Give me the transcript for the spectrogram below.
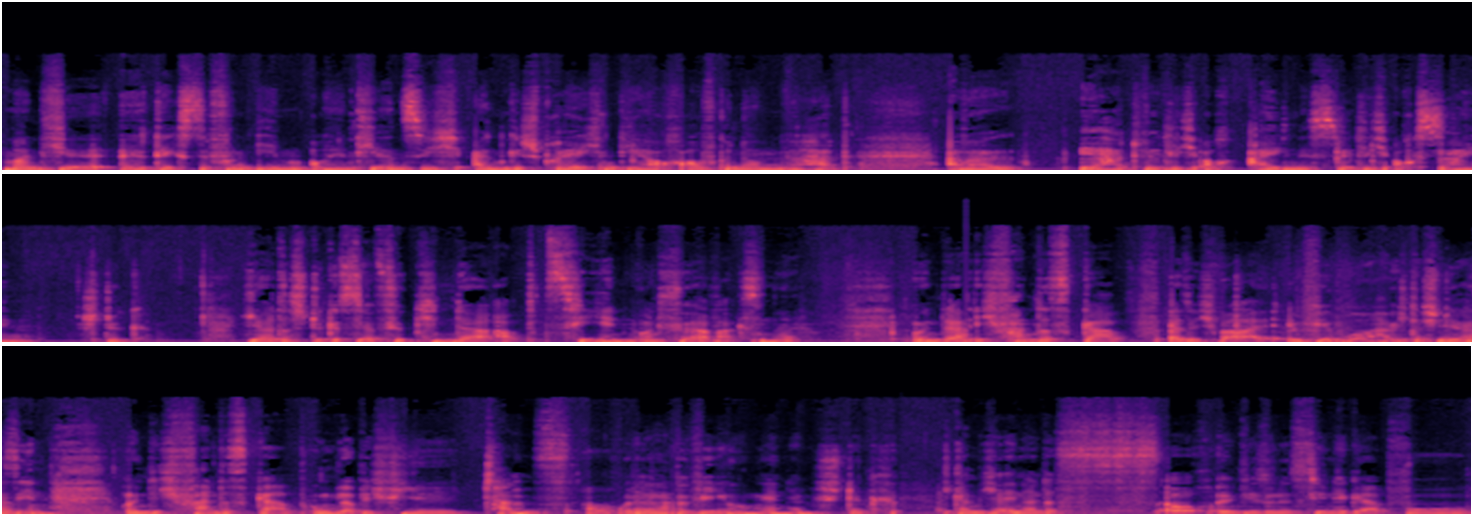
Manche äh, Texte von ihm orientieren sich an Gesprächen, die er auch aufgenommen hat, aber er hat wirklich auch eigenes, wirklich auch sein Stück. Ja, das Stück ist ja für Kinder ab 10 und für Erwachsene. Und äh, ich fand, es gab, also ich war im Februar, habe ich das Stück ja. gesehen, und ich fand, es gab unglaublich viel Tanz auch oder ja. Bewegung in dem Stück. Ich kann mich erinnern, dass es auch irgendwie so eine Szene gab, wo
